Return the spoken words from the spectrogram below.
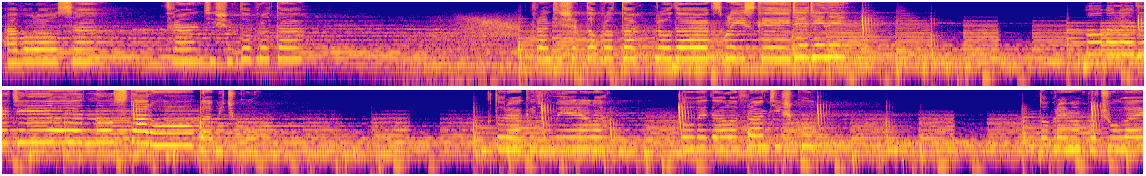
a volal sa František Dobrota. František Dobrota, rodák z blízkej dediny. Františku. Dobre ma počúvaj,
